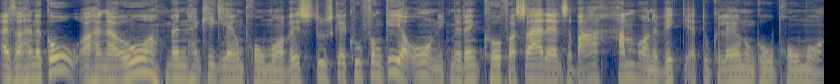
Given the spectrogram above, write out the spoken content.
Altså, han er god, og han er over, men han kan ikke lave en promo. Og hvis du skal kunne fungere ordentligt med den kuffer, så er det altså bare hamrende vigtigt, at du kan lave nogle gode promoer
